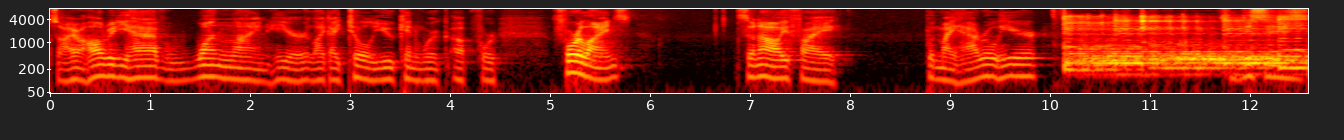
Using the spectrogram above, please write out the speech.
So I already have one line here. Like I told you, can work up for four lines. So now if I put my arrow here, so this is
